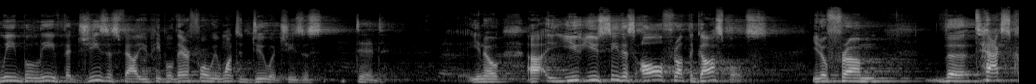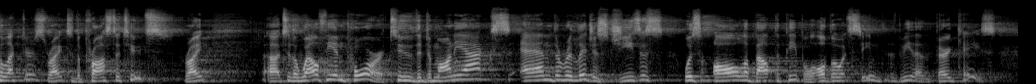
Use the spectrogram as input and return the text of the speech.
we believe that Jesus valued people, therefore, we want to do what Jesus did. You know, uh, you, you see this all throughout the Gospels. You know, from the tax collectors, right, to the prostitutes, right, uh, to the wealthy and poor, to the demoniacs and the religious. Jesus was all about the people, although it seemed to be that very case.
